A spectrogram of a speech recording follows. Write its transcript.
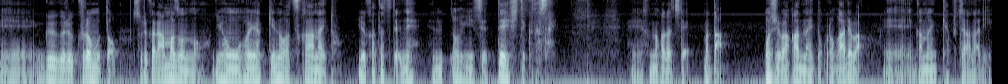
えー、Google Chrome と、それから Amazon の日本語翻訳機能は使わないという形でね、納品設定してください。えー、そんな形で、また、もしわかんないところがあれば、えー、画面キャプチャーなり、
